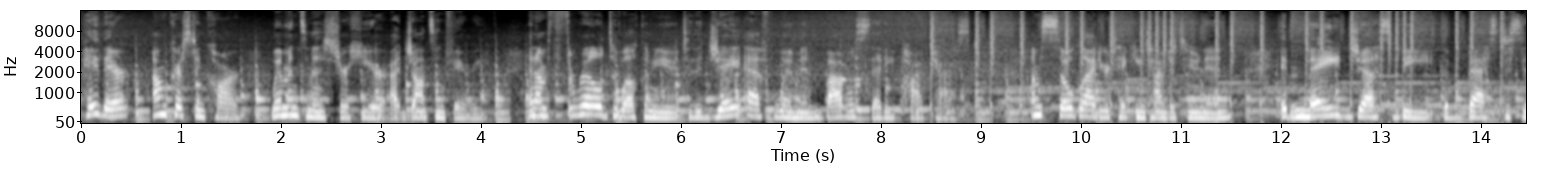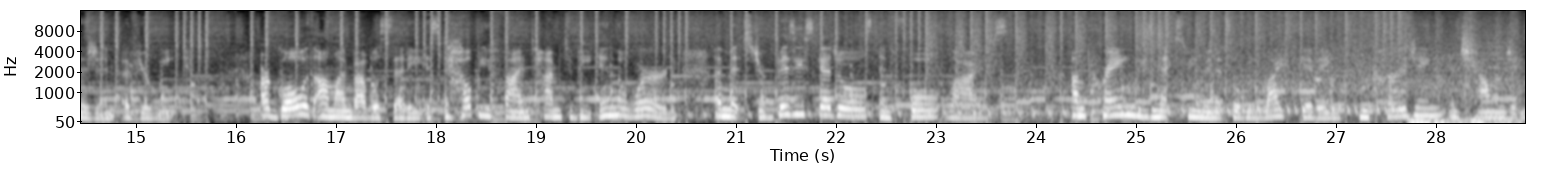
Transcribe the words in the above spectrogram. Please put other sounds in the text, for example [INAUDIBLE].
Hey there, I'm Kristen Carr, Women's Minister here at Johnson Ferry, and I'm thrilled to welcome you to the JF Women Bible Study Podcast. I'm so glad you're taking time to tune in. It may just be the best decision of your week. Our goal with online Bible study is to help you find time to be in the Word amidst your busy schedules and full lives. I'm praying these next few minutes will be life giving, encouraging, and challenging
